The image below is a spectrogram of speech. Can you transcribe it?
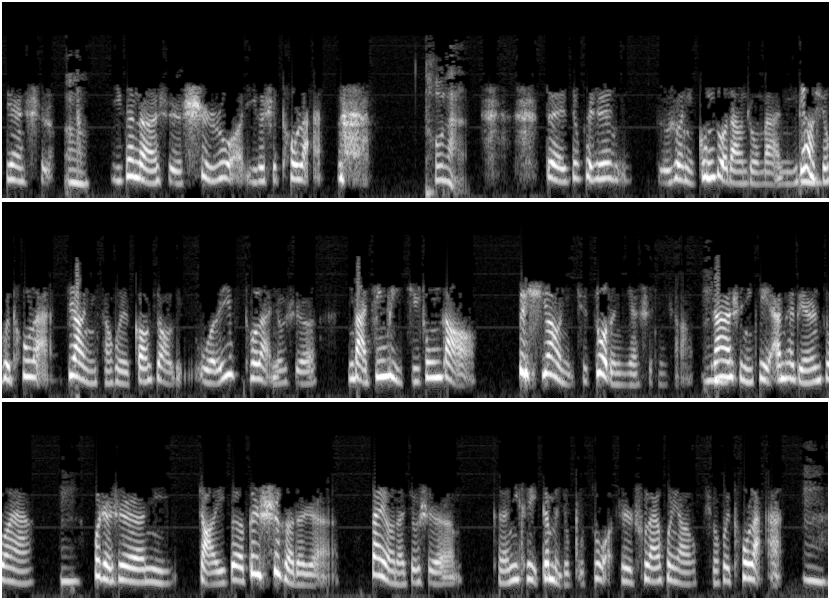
件事。嗯。一个呢是示弱，一个是偷懒。偷懒。对，就可是比如说你工作当中吧，你一定要学会偷懒，这样你才会高效率。我的意思，偷懒就是你把精力集中到最需要你去做的那件事情上。当然是你可以安排别人做呀。嗯。或者是你。找一个更适合的人，再有呢，就是可能你可以根本就不做，这是出来混要学会偷懒。嗯。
